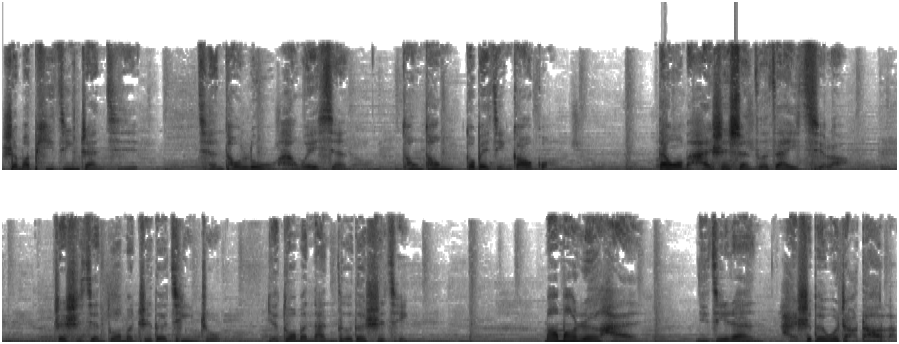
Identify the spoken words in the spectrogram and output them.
什么披荆斩棘，前头路很危险。通通都被警告过，但我们还是选择在一起了。这是件多么值得庆祝，也多么难得的事情。茫茫人海，你竟然还是被我找到了。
